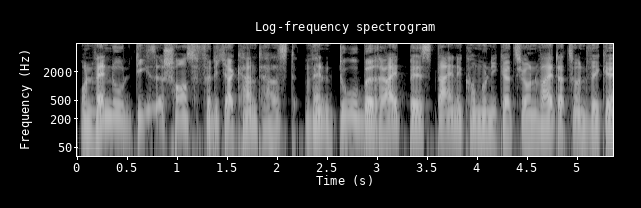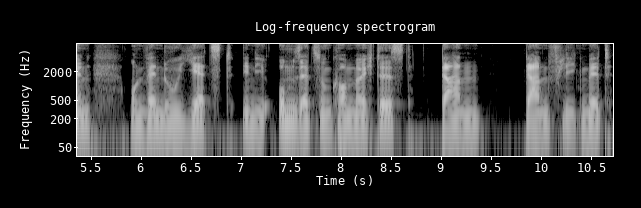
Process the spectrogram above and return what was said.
Und wenn du diese Chance für dich erkannt hast, wenn du bereit bist, deine Kommunikation weiterzuentwickeln und wenn du jetzt in die Umsetzung kommen möchtest, dann, dann flieg mit,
